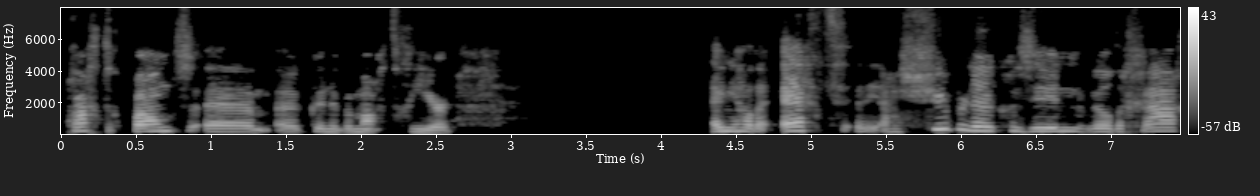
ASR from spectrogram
prachtig pand kunnen bemachtigen hier. En die hadden echt ja, superleuk gezin, wilden graag,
